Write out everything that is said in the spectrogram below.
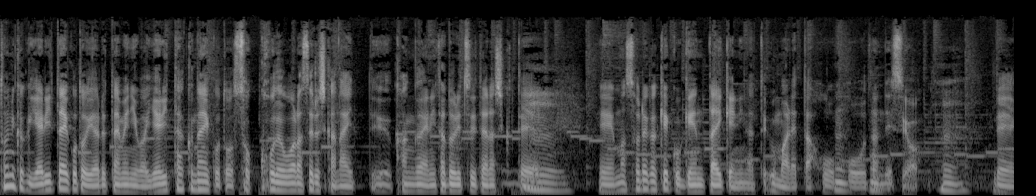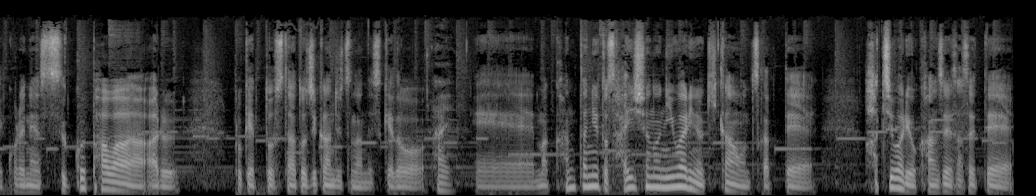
とにかくやりたいことをやるためにはやりたくないことを速攻で終わらせるしかないっていう考えにたどり着いたらしくて、うん。えーまあ、それが結構原体験になって生まれた方法なんですよ、うん。でこれねすっごいパワーあるロケットスタート時間術なんですけど、はい。えーまあ、簡単に言うと最初の2割の期間を使って8割を完成させて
